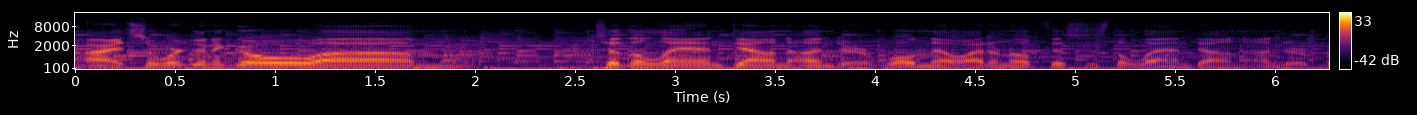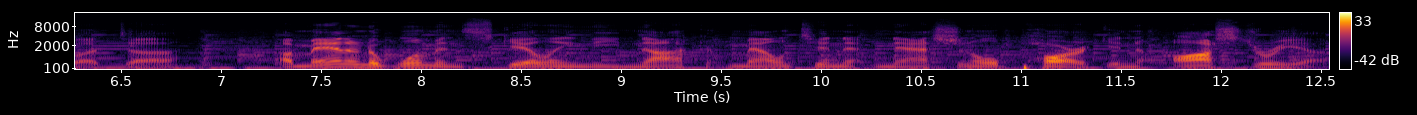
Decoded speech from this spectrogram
All right, so we're going to go um, to the land down under. Well, no, I don't know if this is the land down under, but uh, a man and a woman scaling the Nock Mountain National Park in Austria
